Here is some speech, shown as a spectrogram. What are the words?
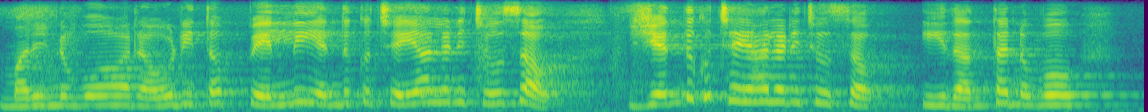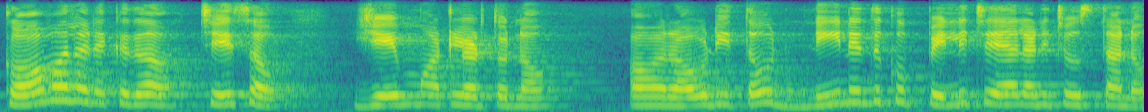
మరి నువ్వు ఆ రౌడీతో పెళ్ళి ఎందుకు చేయాలని చూసావు ఎందుకు చేయాలని చూసావు? ఇదంతా నువ్వు కావాలనే కదా చేసావు. ఏం మాట్లాడుతున్నావు? ఆ రౌడీతో నేనెందుకు పెళ్ళి చేయాలని చూస్తాను?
